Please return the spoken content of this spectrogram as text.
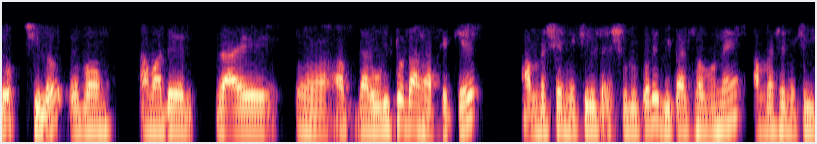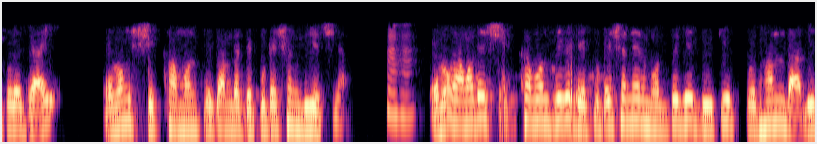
লোক ছিল এবং আমাদের প্রায় আপনার উল্টোডাঙ্গা থেকে আমরা সেই মিছিলটা শুরু করে বিকাশ ভবনে আমরা সেই মিছিল করে যাই এবং শিক্ষামন্ত্রীকে আমরা ডেপুটেশন দিয়েছিলাম। এবং আমাদের শিক্ষামন্ত্রীকে ডেপুটেশনের মধ্যে যে দুটি প্রধান দাবি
